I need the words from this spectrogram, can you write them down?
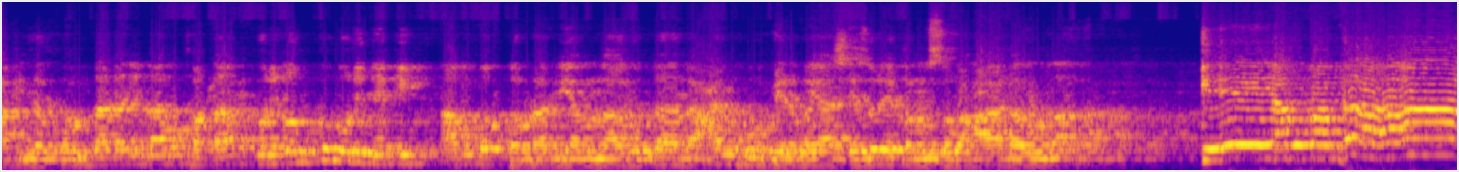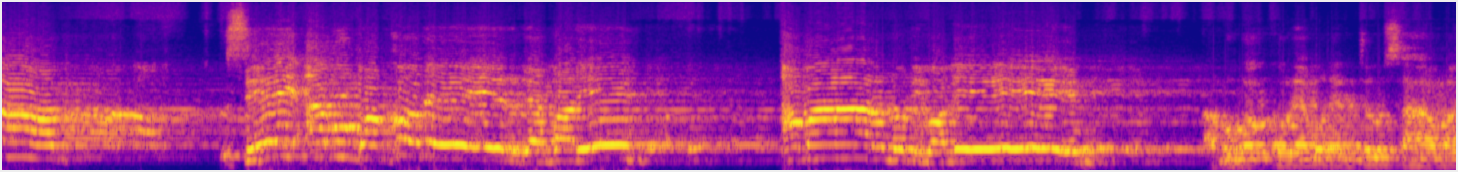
আমি যখন দাঁড়াইলাম হঠাৎ করে লক্ষ্য করে দেখি আবু বকর রাদিয়াল্লাহু তাআলা আনহু বের হয়ে আসে, জোরে কোন কে সেই আবু বকরের ব্যাপারে আমার নবী বলেন, আবু বকর এমন একজন সাহাবা,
